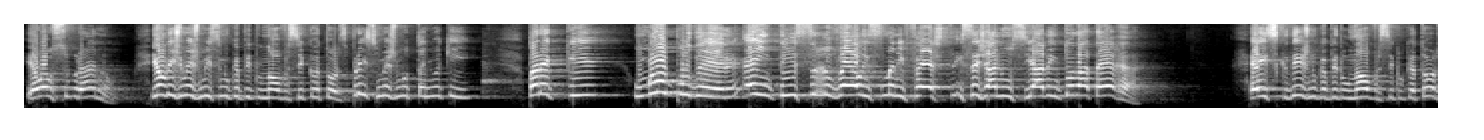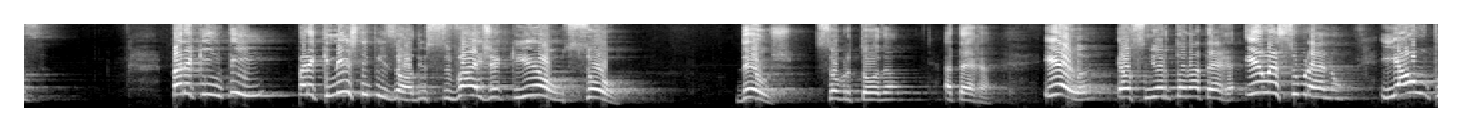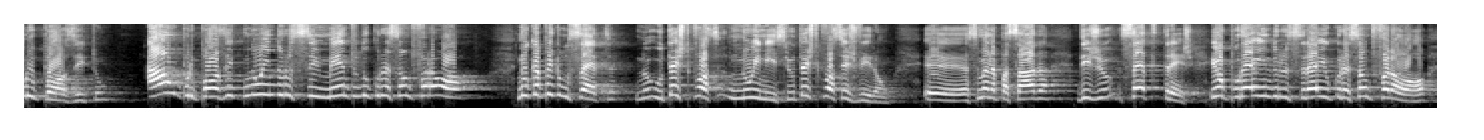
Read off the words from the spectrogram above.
Ele é o soberano. Ele diz mesmo isso no capítulo 9, versículo 14. Para isso mesmo eu tenho aqui. Para que o meu poder em ti se revele e se manifeste e seja anunciado em toda a terra. É isso que diz no capítulo 9, versículo 14. Para que em ti, para que neste episódio se veja que eu sou Deus sobre toda a terra. Ele é o Senhor de toda a terra. Ele é soberano. E há um propósito, há um propósito no endurecimento do coração de Faraó. No capítulo 7, no, o texto que você, no início, o texto que vocês viram eh, a semana passada, diz 7.3 Eu, porém, endurecerei o coração de Faraó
